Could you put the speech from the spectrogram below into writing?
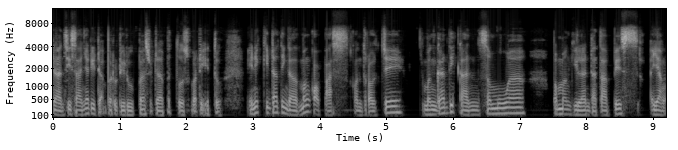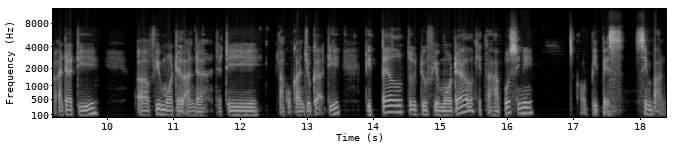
dan sisanya tidak perlu dirubah, sudah betul seperti itu. Ini kita tinggal mengkopas Ctrl C menggantikan semua pemanggilan database yang ada di uh, view model Anda. Jadi lakukan juga di detail to do view model, kita hapus ini, copy paste, simpan.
